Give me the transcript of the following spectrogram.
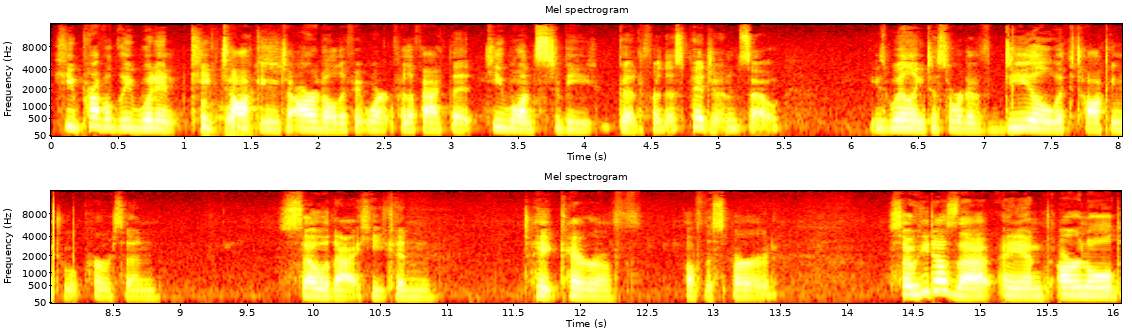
he probably wouldn't keep talking to Arnold if it weren't for the fact that he wants to be good for this pigeon. So he's willing to sort of deal with talking to a person so that he can take care of of this bird. So he does that and Arnold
